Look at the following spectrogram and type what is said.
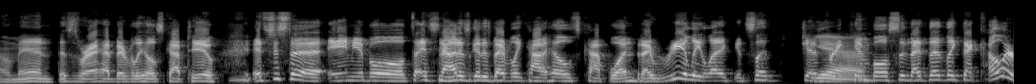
Oh man, this is where I have Beverly Hills Cop 2. It's just a amiable. It's not as good as Beverly Hills Cop 1, but I really like. It's like Jeffrey Yeah. Kimball, so that, that like that color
